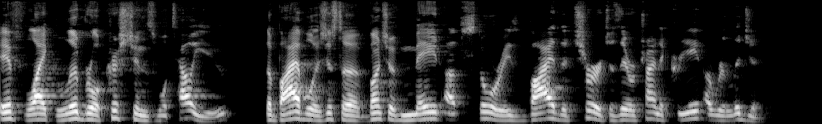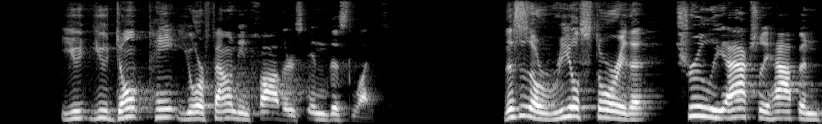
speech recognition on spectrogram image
if, like liberal Christians will tell you, the Bible is just a bunch of made up stories by the church as they were trying to create a religion. You, you don't paint your founding fathers in this light. This is a real story that truly actually happened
